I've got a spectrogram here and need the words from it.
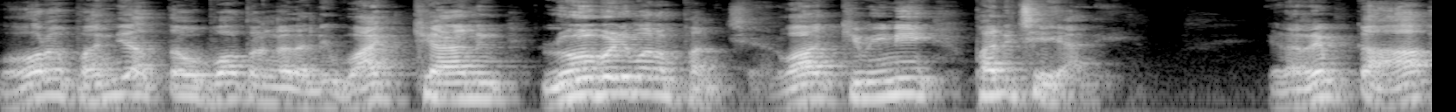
ఓర పని చేస్తావు పోతాం కదండి వాక్యాన్ని లోబడి మనం పని చేయాలి. వాక్యం విని పని చేయాలి. రెప్క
